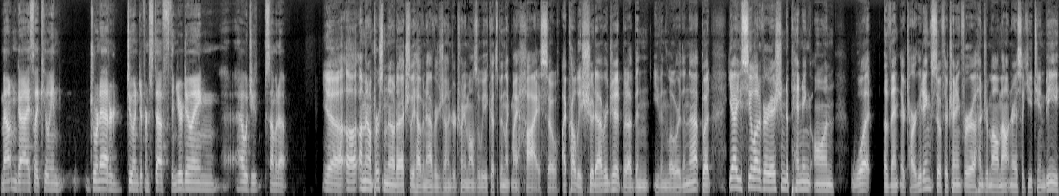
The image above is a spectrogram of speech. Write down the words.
mountain guys like Kilian Jornet are doing different stuff than you're doing. How would you sum it up? Yeah, uh, I mean, on a personal note, I actually haven't averaged 120 miles a week. That's been like my high, so I probably should average it, but I've been even lower than that. But yeah, you see a lot of variation depending on what event they're targeting. So if they're training for a 100 mile mountain race like UTMB,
